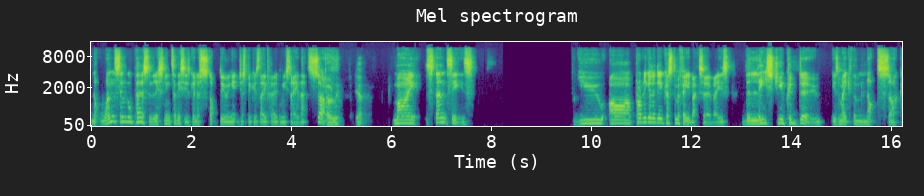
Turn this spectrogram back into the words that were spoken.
not one single person listening to this is going to stop doing it just because they've heard me say that. So, totally. Yeah. My stance is you are probably going to do customer feedback surveys. The least you could do is make them not suck.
